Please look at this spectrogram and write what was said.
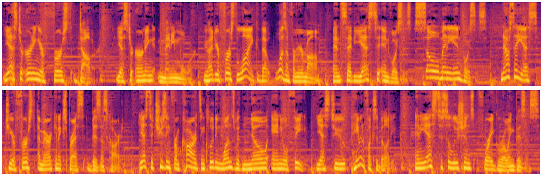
Yes to earning your first dollar. Yes to earning many more. You had your first like that wasn't from your mom and said yes to invoices. So many invoices. Now say yes to your first American Express business card. Yes to choosing from cards, including ones with no annual fee. Yes to payment flexibility. And yes to solutions for a growing business.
